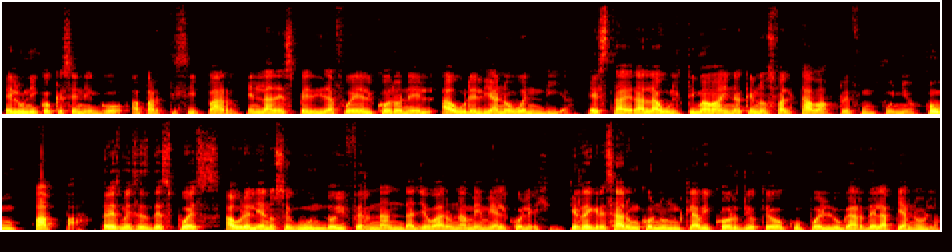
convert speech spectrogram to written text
El único que se negó a participar en la despedida fue el coronel Aureliano Buendía. Esta era la última vaina que nos faltaba, refunfuñó. Un papa. Tres meses después, Aureliano II y Fernanda llevaron a Meme al colegio y regresaron con un clavicordio que ocupó el lugar de la pianola.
